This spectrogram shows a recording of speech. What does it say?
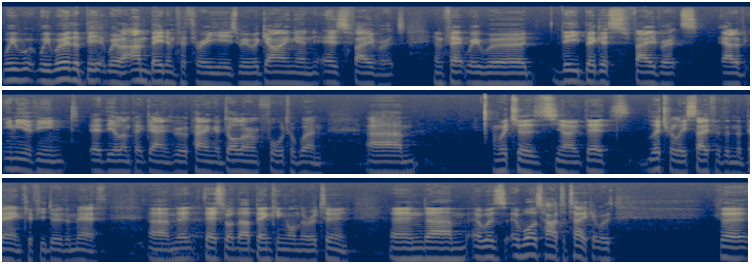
We, we, were the be- we were unbeaten for three years. We were going in as favourites. In fact, we were the biggest favourites out of any event at the Olympic Games. We were paying a dollar and four to win, um, which is, you know, that's literally safer than the bank if you do the math. Um, that, that's what they're banking on the return. And um, it, was, it was hard to take. It was, the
